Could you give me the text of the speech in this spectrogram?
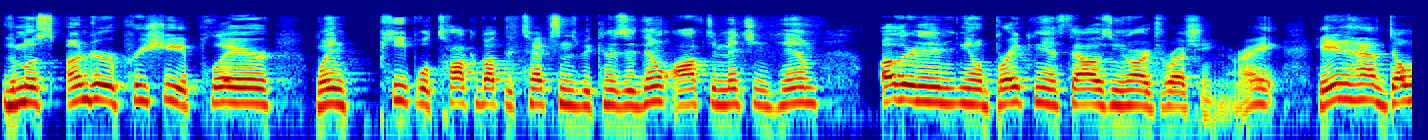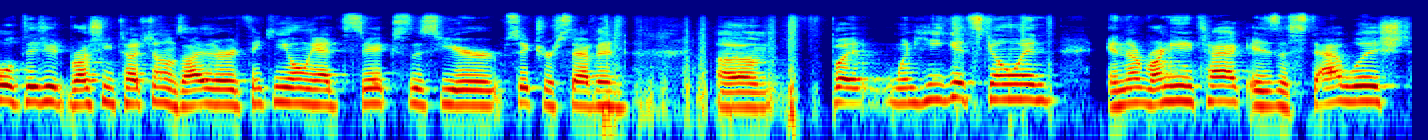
the most underappreciated player when people talk about the Texans because they don't often mention him other than, you know, breaking a thousand yards rushing, right? He didn't have double digit rushing touchdowns either. I think he only had six this year, six or seven. Um, but when he gets going and that running attack is established,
